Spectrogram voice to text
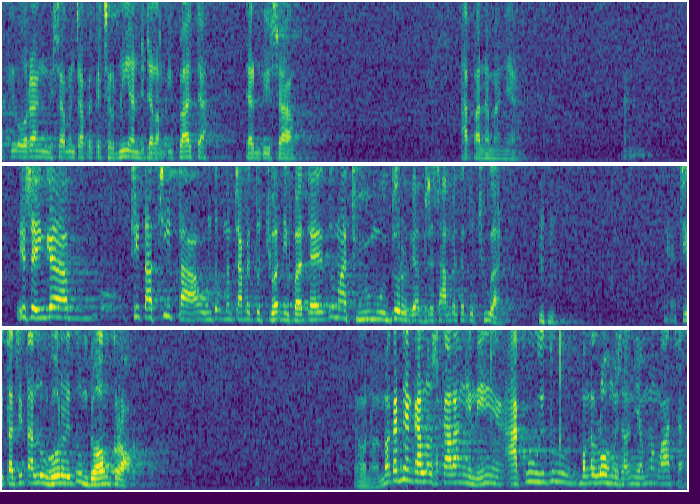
lagi orang yang bisa mencapai kejernihan di dalam ibadah dan bisa apa namanya ya sehingga cita-cita untuk mencapai tujuan ibadah itu maju mundur nggak bisa sampai ke tujuan Ya, cita-cita luhur itu dongkrok. Oh, no. Makanya kalau sekarang ini aku itu mengeluh misalnya ya memang wajar.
